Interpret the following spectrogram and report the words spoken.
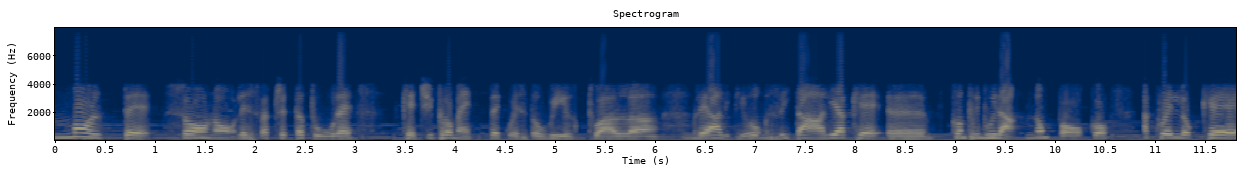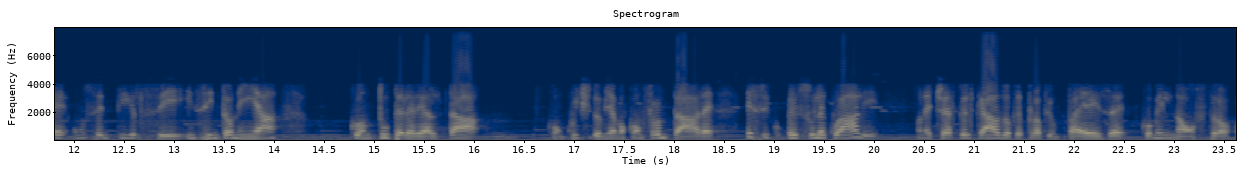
molte sono le sfaccettature che ci promette questo Virtual Reality Rooms Italia che eh, contribuirà non poco a quello che è un sentirsi in sintonia con tutte le realtà con cui ci dobbiamo confrontare e, si, e sulle quali non è certo il caso che proprio un paese come il nostro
